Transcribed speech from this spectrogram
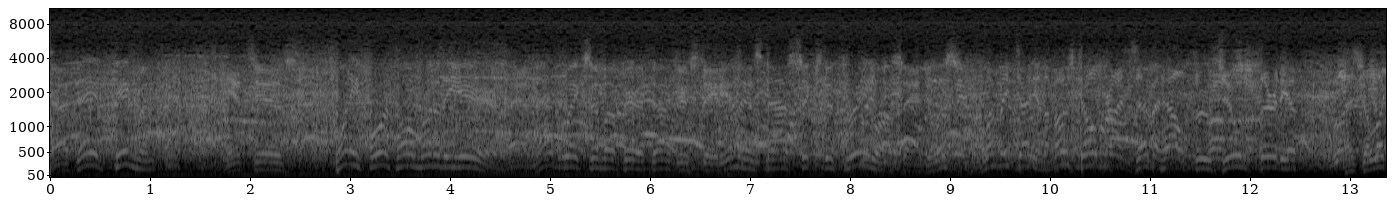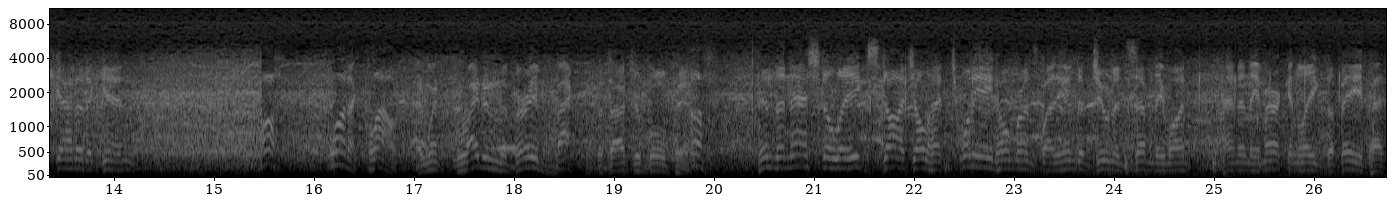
Now, Dave Kingman, it's his 24th home run of the year, and that wakes him up here at Dodger Stadium. It's now 6 to 3 Los Angeles. Let me tell you, the most home runs ever held through June 30th. As you look at it again, oh, what a cloud. It went right into the very back of the Dodger bullpen. Oh, in the National League, Stargell had 28 home runs by the end of June in 71, and in the American League, the Babe had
